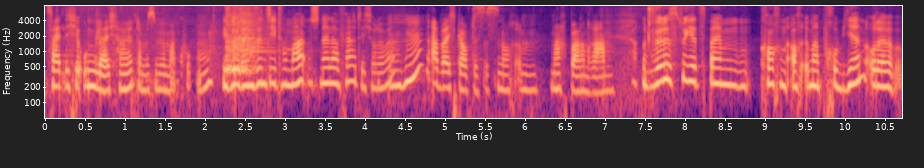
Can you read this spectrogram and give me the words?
zeitliche Ungleichheit. Da müssen wir mal gucken. Wieso, dann sind die Tomaten schneller fertig, oder was? Mhm, aber ich glaube, das ist noch im machbaren Rahmen. Und würdest du jetzt beim Kochen auch immer probieren oder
